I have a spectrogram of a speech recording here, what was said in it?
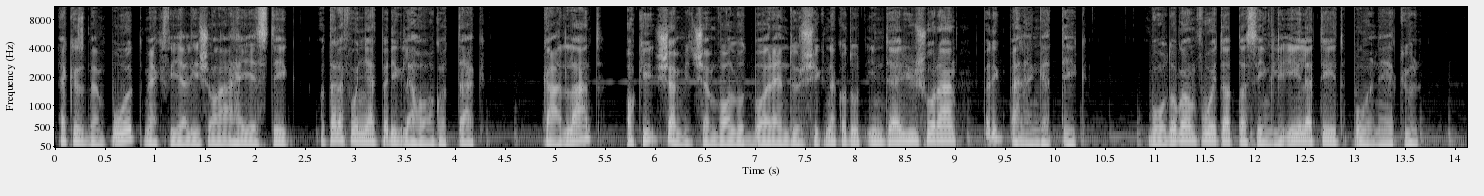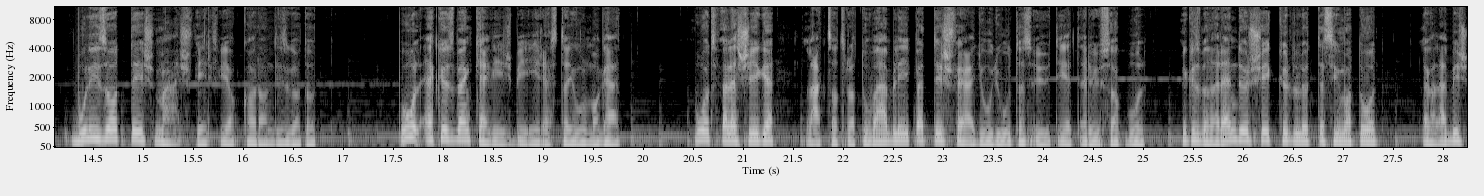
Eközben Polt megfigyelés alá helyezték, a telefonját pedig lehallgatták. Kárlát, aki semmit sem vallott be a rendőrségnek adott interjú során, pedig elengedték. Boldogan folytatta szingli életét Pol nélkül. Bulizott és más férfiakkal randizgatott. Paul eközben kevésbé érezte jól magát. Volt felesége, látszatra tovább lépett és felgyógyult az őt ért erőszakból, miközben a rendőrség körülötte szimatolt, legalábbis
